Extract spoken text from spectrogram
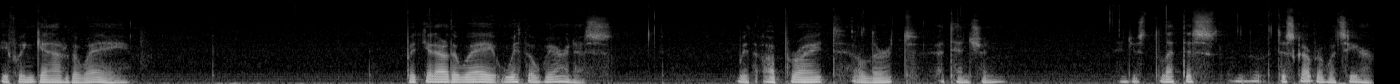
if we can get out of the way. But get out of the way with awareness, with upright, alert attention, and just let this discover what's here.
